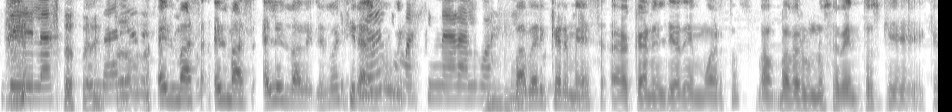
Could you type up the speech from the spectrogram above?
de la secundaria. es más, es más, él les va, les voy a decir algo. ¿Pueden imaginar algo así? Va a haber kermés acá en el Día de Muertos, va, a haber unos eventos que, que,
